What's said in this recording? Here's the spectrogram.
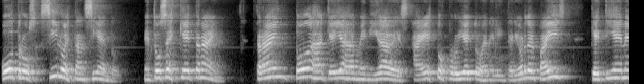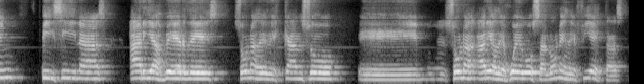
Otros sí lo están siendo. Entonces, ¿qué traen? Traen todas aquellas amenidades a estos proyectos en el interior del país que tienen piscinas, áreas verdes, zonas de descanso, eh, zonas, áreas de juego, salones de fiestas.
